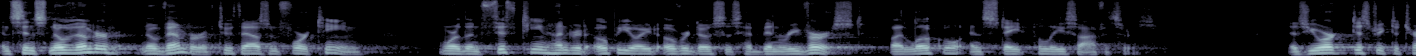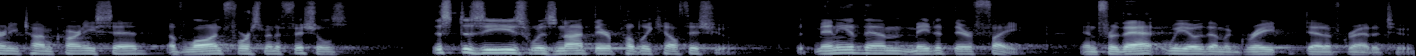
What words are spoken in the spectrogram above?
And since November, November of 2014, more than 1,500 opioid overdoses have been reversed by local and state police officers. As York District Attorney Tom Kearney said of law enforcement officials, this disease was not their public health issue, but many of them made it their fight and for that, we owe them a great debt of gratitude.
